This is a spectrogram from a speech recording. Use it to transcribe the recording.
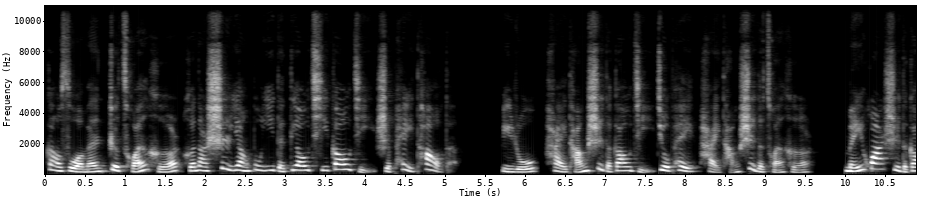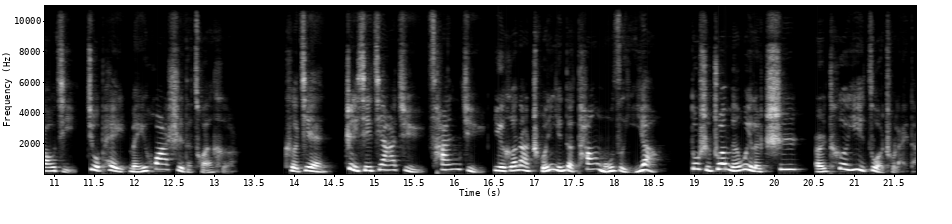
告诉我们，这攒盒和那式样不一的雕漆高脊是配套的。比如海棠式的高脊就配海棠式的攒盒。梅花式的高脊就配梅花式的攒盒，可见这些家具、餐具也和那纯银的汤模子一样，都是专门为了吃而特意做出来的。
